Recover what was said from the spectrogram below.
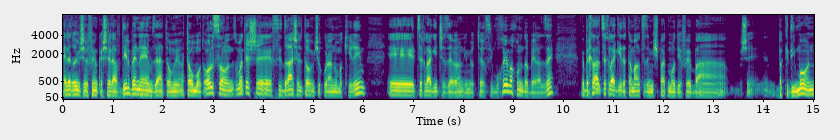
אלה דברים שלפעמים קשה להבדיל ביניהם, זה התאומות אולסון, זאת אומרת יש uh, סדרה של תאומים שכולנו מכירים. Uh, צריך להגיד שזה רעיון עם יותר סיבוכים, אנחנו נדבר על זה. ובכלל צריך להגיד, את אמרת איזה משפט מאוד יפה ב... ש... בקדימון,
